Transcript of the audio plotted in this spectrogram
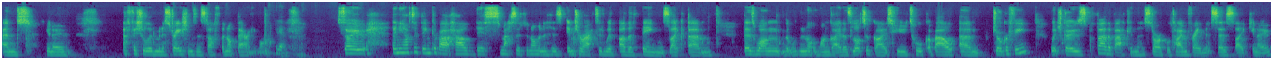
and you know official administrations and stuff are not there anymore. Yeah. So then you have to think about how this massive phenomenon has interacted with other things. Like um, there's one, not one guy, there's lots of guys who talk about um, geography, which goes further back in the historical time frame. It says like, you know,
